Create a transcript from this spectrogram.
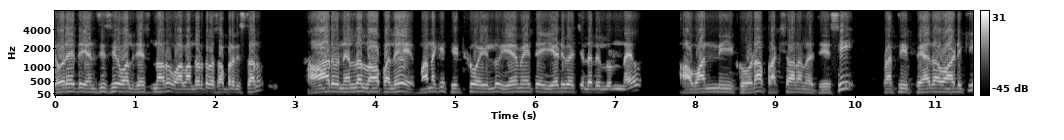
ఎవరైతే ఎన్సీసీ వాళ్ళు చేస్తున్నారో వాళ్ళందరితో సంప్రదిస్తాను. ఆరు నెలల లోపలే మనకి టిట్కో ఇల్లు ఏమైతే ఏడు వేల చిల్లర ఉన్నాయో అవన్నీ కూడా ప్రక్షాళన చేసి ప్రతి పేదవాడికి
